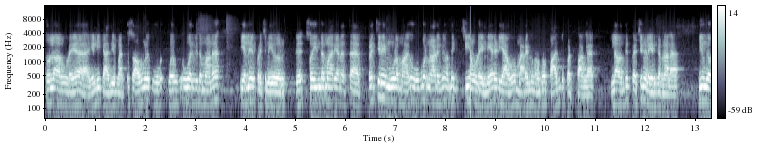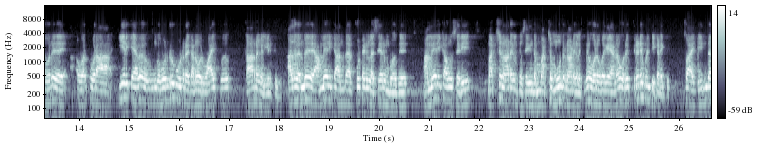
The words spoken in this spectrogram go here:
தொழிலாளர்களுடைய எண்ணிக்கை அதிகமா இருக்கு. ஸோ அவங்களுக்கு ஒவ்வொரு- ஒவ்வொரு- விதமான எல்லை பிரச்சனையும் இருக்கு. ஸோ இந்த மாதிரியான த- பிரச்சனை மூலமாக ஒவ்வொரு நாடுமே வந்து சீனாவுடைய நேரடியாகவோ மறைமுகமாகவோ பாதிக்கப்பட்டிருப்பாங்க இல்ல வந்து பிரச்சனைகள் இருக்கிறதுனால. இவங்க ஒரு ஒரு- ஒரு இவங்க ஒன்று கூடுறதுக்கான ஒரு வாய்ப்பு காரணங்கள் இருக்குது. அது வந்து அமெரிக்கா அந்த கூட்டணியில சேரும்போது அமெரிக்காவும் சரி மற்ற நாடுகளுக்கும் சரி இந்த மற்ற மூன்று நாடுகளுக்குமே ஒரு வகையான ஒரு கிரெடிபிலிட்டி கிடைக்கும் ஸோ இந்த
